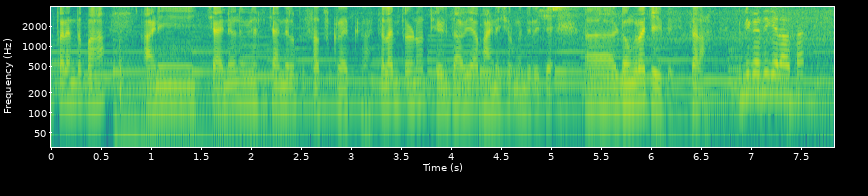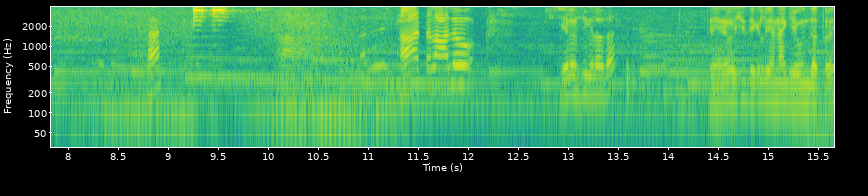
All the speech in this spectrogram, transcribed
शेवटपर्यंत पहा आणि चॅनल नवीन असेल चॅनल आपलं सबस्क्राईब करा. चला मित्रांनो थेट जाऊया भाणेश्वर मंदिराचे डोंगराच्या इथे. चला. तुम्ही कधी गेला होता? हां? हां. हां चला आलो. गेल्या वर्षी गेला होता? तर देखील यांना घेऊन जातोय.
